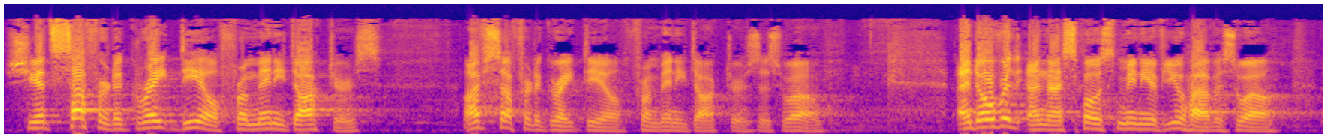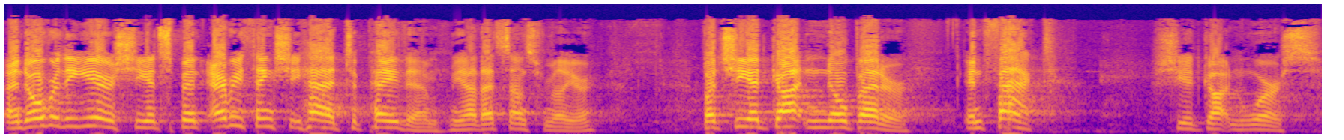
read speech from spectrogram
she had suffered a great deal from many doctors. I've suffered a great deal from many doctors as well. And over the, and I suppose many of you have as well. And over the years she had spent everything she had to pay them. Yeah, that sounds familiar. But she had gotten no better. In fact, she had gotten worse.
